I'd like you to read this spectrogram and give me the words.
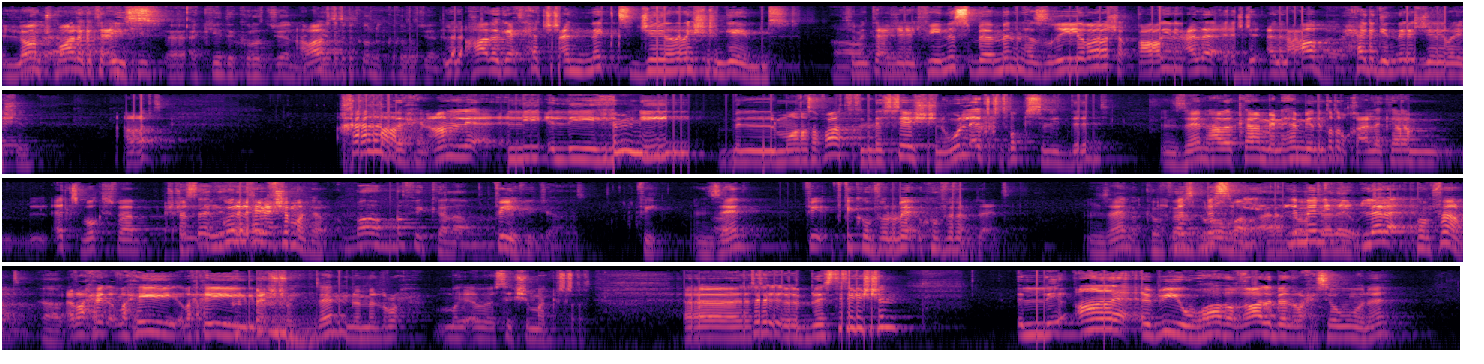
ال launch مالك تعيس. أكيد cross gen عرفت؟ أكيد بيكون كروس جن لا هذا قاعد تحكي عن next generation games 18 يعني في نسبة منها صغيرة شغالين على العاب حق ال next generation عرفت؟ خل هذا الحين. أنا اللي اللي, يهمني بالمواصفات ال PlayStation وال Xbox اللي دد إنزين هذا الكلام يعني هم ينطبق على كلام ال Xbox بس فعشان نقول الحين عشان ما كان ما ما في كلام في. في جهاز. في. إنزين. في في confirm confirm بعد. إنزين. بس بس لما. لا لا confirmed okay. راح راح راح يبيع شوي. زين لما نروح section Microsoft آه، PlayStation اللي أنا أبيه وهذا غالبا راح يسوونه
